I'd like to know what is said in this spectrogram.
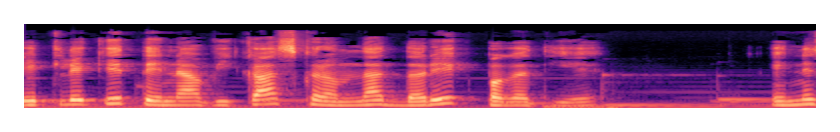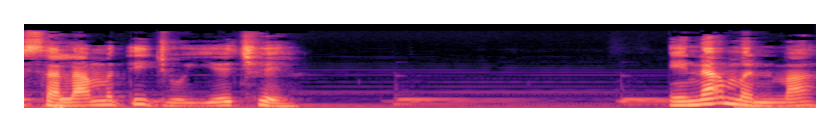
એટલે કે તેના વિકાસક્રમના દરેક પગથિયે એને સલામતી જોઈએ છે. એના મનમાં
